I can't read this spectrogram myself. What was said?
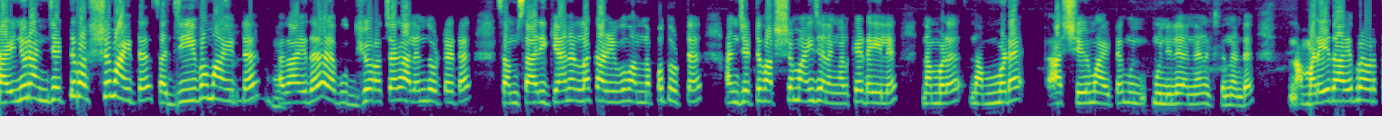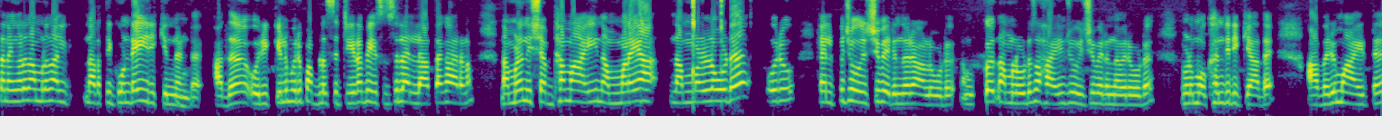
കഴിഞ്ഞ ഒരു അഞ്ചെട്ട് വർഷമായിട്ട് സജീവമായിട്ട് അതായത് ബുദ്ധിയുറച്ച കാലം തൊട്ടിട്ട് സംസാരിക്കാനുള്ള കഴിവ് വന്നപ്പോ തൊട്ട് അഞ്ചെട്ട് വർഷമായി ജനങ്ങൾക്കിടയിൽ നമ്മൾ നമ്മുടെ ആശയവുമായിട്ട് മുന്നിൽ തന്നെ നിൽക്കുന്നുണ്ട്. നമ്മുടേതായ പ്രവർത്തനങ്ങൾ നമ്മൾ നടത്തിക്കൊണ്ടേ ഇരിക്കുന്നുണ്ട്. അത് ഒരിക്കലും ഒരു പബ്ലിസിറ്റിയുടെ ബേസിസിൽ അല്ലാത്ത കാരണം നമ്മൾ നിശബ്ദമായി നമ്മളെ നമ്മളോട് ഒരു ഹെൽപ്പ് ചോദിച്ചു വരുന്ന ഒരാളോട് നമുക്ക് നമ്മളോട് സഹായം ചോദിച്ചു വരുന്നവരോട് നമ്മൾ മുഖം തിരിക്കാതെ അവരുമായിട്ട്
